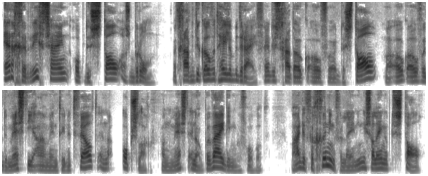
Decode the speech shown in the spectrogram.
erg gericht zijn op de stal als bron. Het gaat natuurlijk over het hele bedrijf. Hè? Dus het gaat ook over de stal, maar ook over de mest die je aanwendt in het veld en de opslag van mest en ook bewijding bijvoorbeeld. Maar de vergunningverlening is alleen op de stal.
